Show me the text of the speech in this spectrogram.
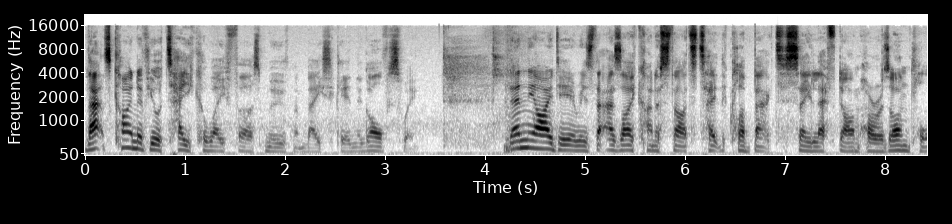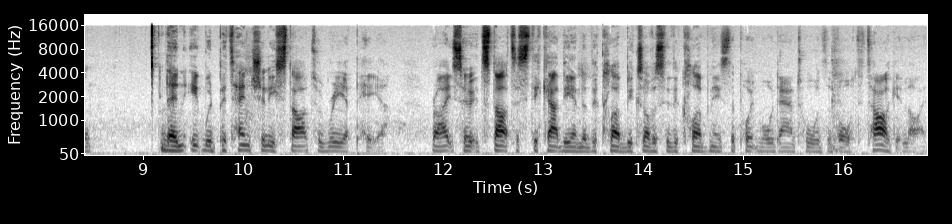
That's kind of your takeaway first movement basically in the golf swing. Then the idea is that as I kind of start to take the club back to say left arm horizontal, then it would potentially start to reappear, right? So it'd start to stick out the end of the club because obviously the club needs to point more down towards the ball to target line.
